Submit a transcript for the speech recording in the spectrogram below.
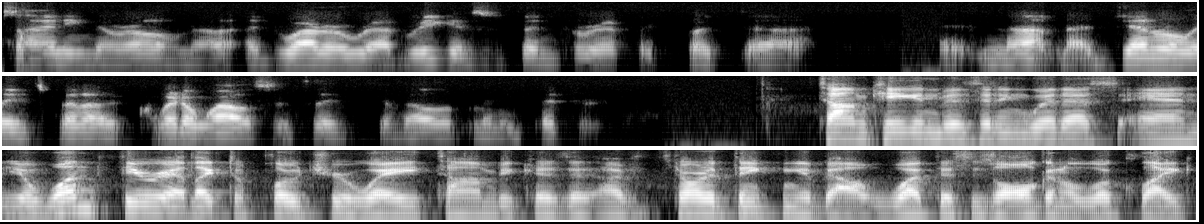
signing their own. Uh, Eduardo Rodriguez has been terrific, but uh, not, not generally. It's been a quite a while since they've developed many pitchers. Tom Keegan visiting with us, and you know one theory I'd like to float your way, Tom, because I've started thinking about what this is all going to look like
